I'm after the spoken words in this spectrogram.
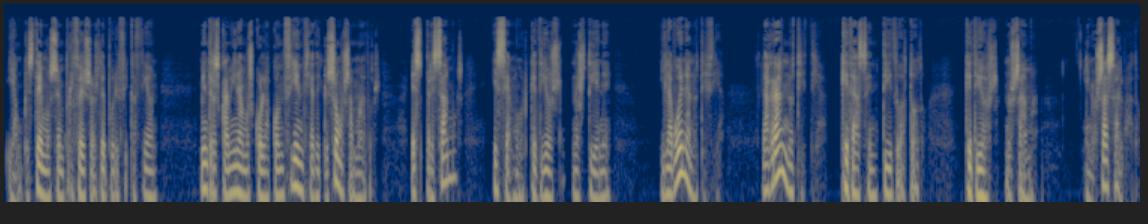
Y aunque estemos en procesos de purificación, mientras caminamos con la conciencia de que somos amados, expresamos ese amor que Dios nos tiene. Y la buena noticia, la gran noticia que da sentido a todo, que Dios nos ama y nos ha salvado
